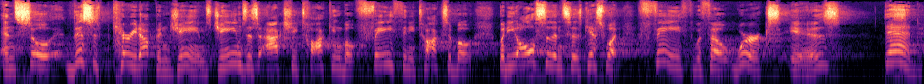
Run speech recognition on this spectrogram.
And so this is carried up in James. James is actually talking about faith and he talks about, but he also then says, guess what? Faith without works is dead.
